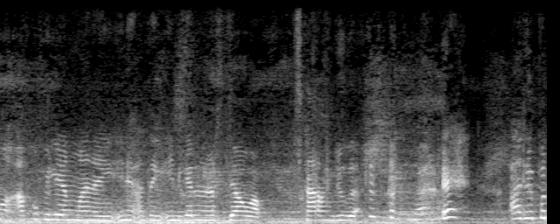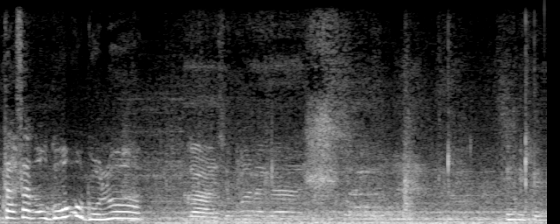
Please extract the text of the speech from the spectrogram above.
Mau aku pilih yang mana yang ini atau yang ini kan harus jawab sekarang juga. Eh, ada petasan ogo-ogo loh. Guys, yang mana guys? Ini kan.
